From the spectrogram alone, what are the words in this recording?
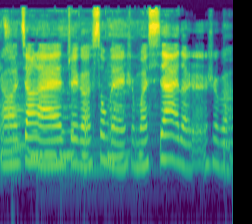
然后将来这个送给什么心爱的人是吧？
